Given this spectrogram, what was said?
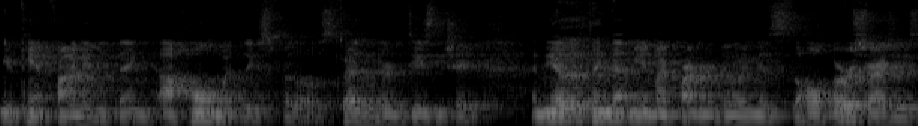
you can't find anything a home at least for those Totally. are in decent shape. And the other thing that me and my partner are doing is the whole burst strategy is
